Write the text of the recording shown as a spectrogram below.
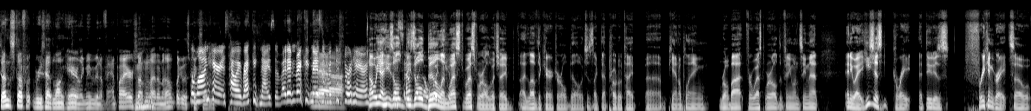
done stuff where he's had long hair, like maybe been a vampire or something. Mhm. I don't know. Look at this. The picture long hair is how I recognize him. I didn't recognize him with the short hair. Oh yeah, he's He old. sounds He's old a Bill in. West Westworld, which I I love the character Old Bill, which is like that prototype uh, piano playing robot for Westworld. If anyone's seen that, anyway, he's just great. That dude is freaking great. So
